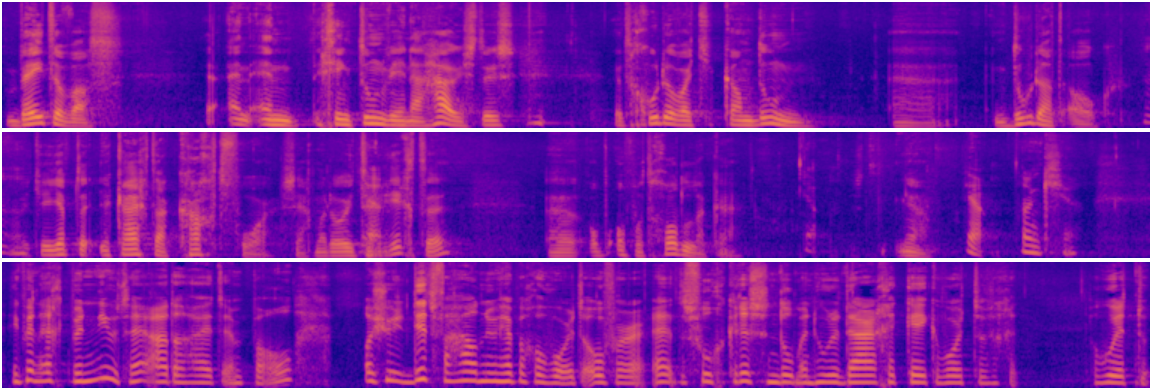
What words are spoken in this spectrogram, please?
beter was. En, en ging toen weer naar huis. Dus het goede wat je kan doen, uh, doe dat ook. Weet je, je, hebt je, krijgt daar kracht voor, zeg maar, door je te richten uh, op, op het goddelijke. Ja. ja. ja, dank je. Ik ben echt benieuwd, hè, Adelheid en Paul. Als jullie dit verhaal nu hebben gehoord over hè, het vroege christendom en hoe er daar gekeken wordt hoe het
